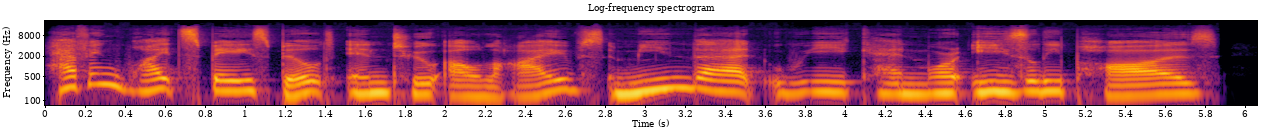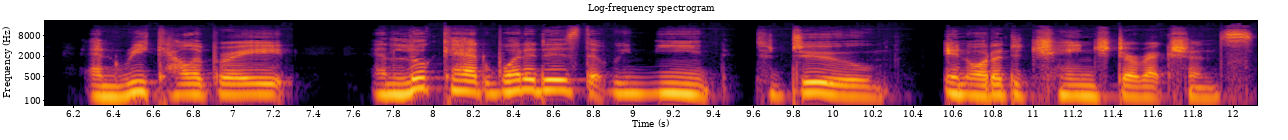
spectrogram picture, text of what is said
Having white space built into our lives mean that we can more easily pause and recalibrate and look at what it is that we need to do in order to change directions.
